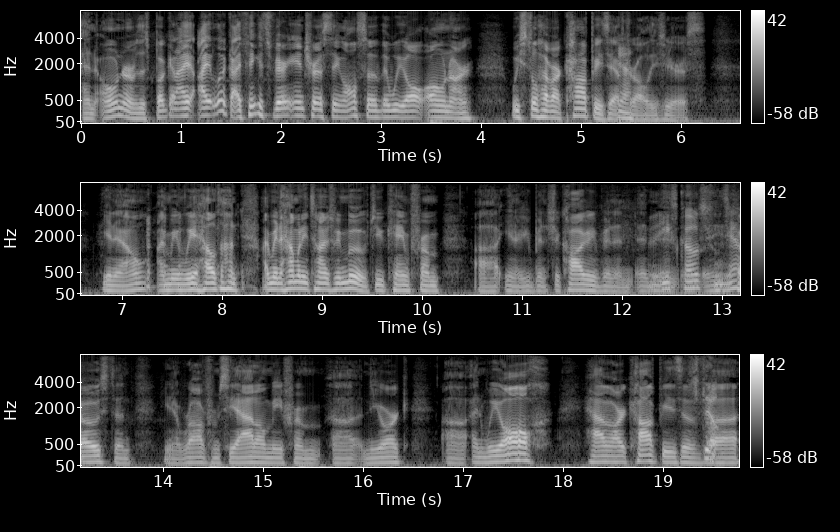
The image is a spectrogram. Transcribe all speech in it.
an owner of this book. And I, I look, I think it's very interesting also that we all own our, we still have our copies after Yeah. all these years. You know, I mean, we held on. I mean, how many times we moved? You came from, uh, you know, you've been in Chicago, you've been in, in The East Coast, in East yeah. Coast, and you know, Rob from Seattle, me from uh, New York, uh, and we all have our copies of uh,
